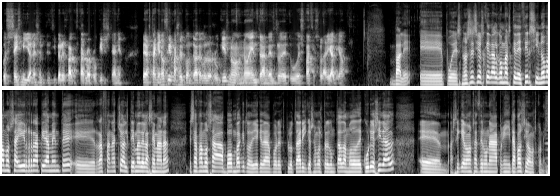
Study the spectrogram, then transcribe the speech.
pues 6 millones en principio les va a costar los rookies este año. Pero hasta que no firmas el contrato con los rookies no, no entran dentro de tu espacio salarial, digamos. Vale, eh, pues no sé si os queda algo más que decir, si no vamos a ir rápidamente, eh, Rafa Nacho, al tema de la semana, esa famosa bomba que todavía queda por explotar y que os hemos preguntado a modo de curiosidad, eh, así que vamos a hacer una pequeñita pausa y vamos con ello.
